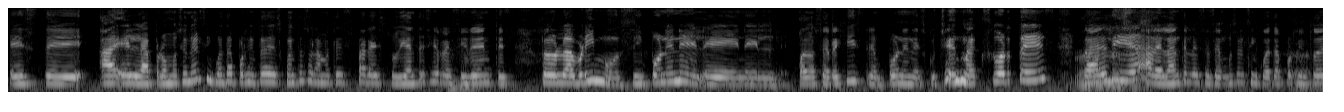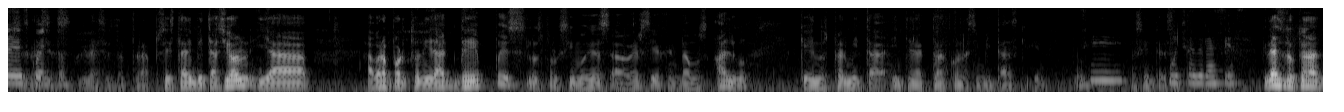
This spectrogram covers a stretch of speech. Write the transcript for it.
este en la promoción del 50% de descuento solamente es para estudiantes y residentes, pero lo abrimos, si ponen el, en el cuando se registren, ponen escuchen Max Cortés, ah, tal día, adelante les hacemos el 50% de descuento. Gracias, gracias doctora. Pues esta invitación ya habrá oportunidad de, pues, los próximos días a ver si agendamos algo que nos permita interactuar con las invitadas que vienen. Sí, muchas gracias. Gracias, doctora.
